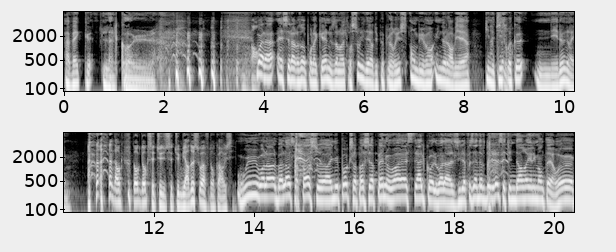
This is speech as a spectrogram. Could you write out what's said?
avec l'alcool. Bon. Voilà, et c'est la raison pour laquelle nous allons être solidaires du peuple russe en buvant une de leurs bières qui ne titre que 10 degrés. donc, donc, donc, c'est une, c'est une bière de soif, donc, en Russie. Oui, voilà, bah là, ça passe, euh, à une époque, ça passait à peine, ouais, c'était alcool, voilà. S'il faisait à 9 degrés, c'était une denrée alimentaire. Ouais,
